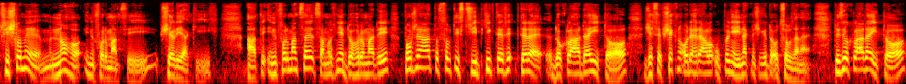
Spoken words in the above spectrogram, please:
Přišlo mi mnoho informací, všelijakých, a ty informace samozřejmě dohromady, pořád to jsou ty střípky, které, které dokládají to, že se všechno odehrálo úplně jinak, než je to odsouzené. Ty dokládají to,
